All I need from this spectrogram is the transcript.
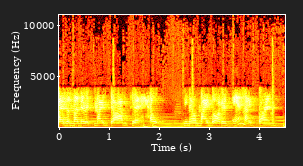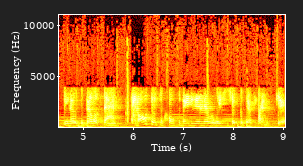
as a mother, it's my job to help you know my daughters and my son you know, develop that and also to cultivate it in their relationships with their friends too.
